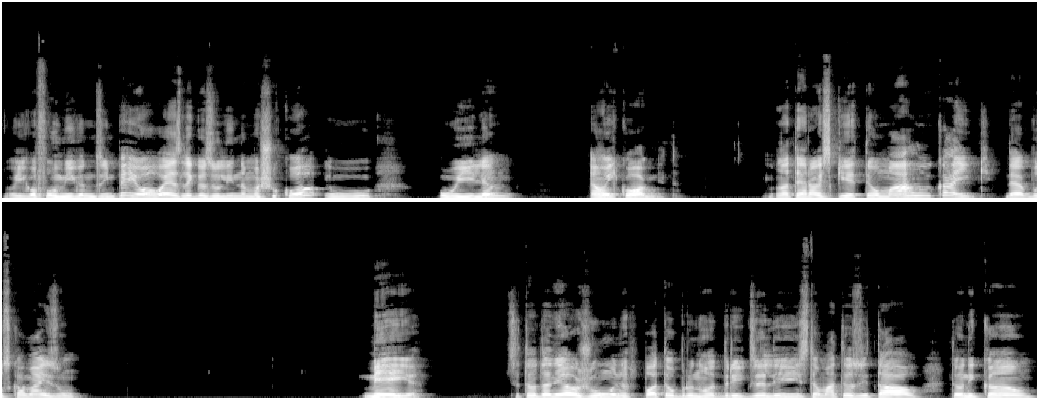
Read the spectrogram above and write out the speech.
o Igor Formiga não desempenhou, o Wesley Gasolina machucou, o, o William é uma incógnita. Lateral esquerdo tem o Marlon e o Kaique. Deve buscar mais um. Meia. Você tem o Daniel Júnior, pode ter o Bruno Rodrigues ali, você tem o Matheus Vital, tem o Nicão,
